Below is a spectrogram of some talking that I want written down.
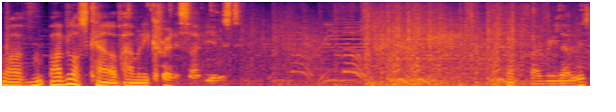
Well, I've, I've lost count of how many credits I've used. Reload. If I reloaded.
